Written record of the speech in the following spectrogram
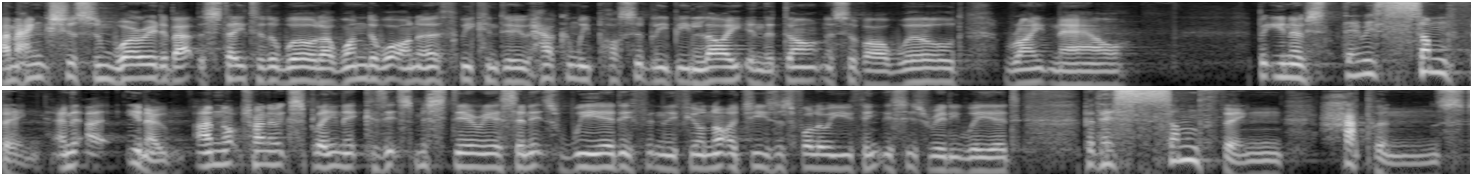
I'm anxious and worried about the state of the world. I wonder what on earth we can do. How can we possibly be light in the darkness of our world right now? But you know, there is something, and uh, you know, I'm not trying to explain it because it's mysterious and it's weird. If, and if you're not a Jesus follower, you think this is really weird. But there's something happens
